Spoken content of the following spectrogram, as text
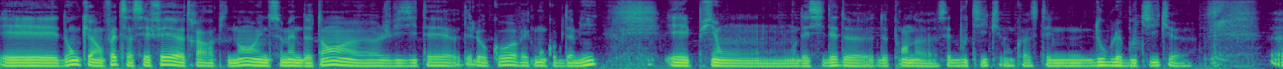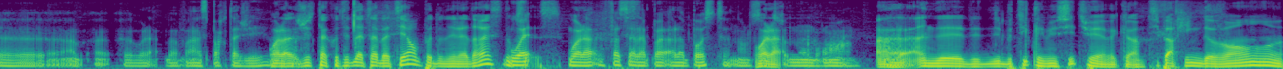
Et donc en fait, ça s'est fait euh, très rapidement, en une semaine de temps. euh, je visitais euh, des locaux avec mon couple d'amis. Et puis on, on décidait de, de prendre cette boutique. Donc c'était une double boutique. euh, euh, euh, euh, voilà, bah, enfin, à se partager. Voilà, juste à côté de la tabatière, on peut donner l'adresse. Ouais. voilà, face à la, à la poste, dans le centre Voilà. de Montbron. euh, un des, des- des boutiques les mieux situées, avec un petit parking devant,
